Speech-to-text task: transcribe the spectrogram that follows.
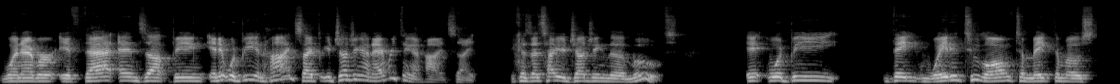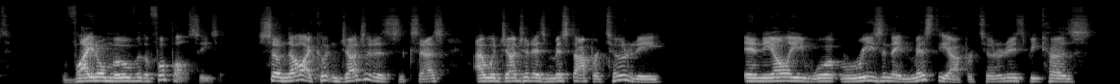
Whenever, if that ends up being, and it would be in hindsight, but you're judging on everything in hindsight because that's how you're judging the moves it would be they waited too long to make the most vital move of the football season. So no, I couldn't judge it as success. I would judge it as missed opportunity. And the only w- reason they missed the opportunity is because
